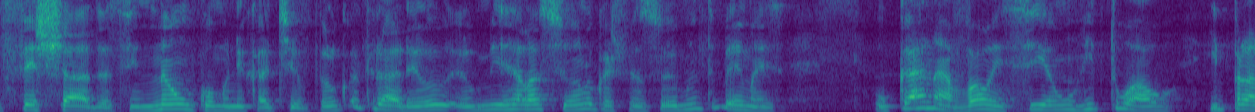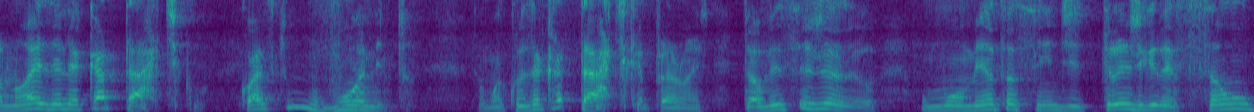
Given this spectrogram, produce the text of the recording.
fechado, assim, não comunicativo. Pelo contrário, eu, eu me relaciono com as pessoas muito bem, mas o carnaval em si é um ritual. E para nós ele é catártico, quase que um vômito. É uma coisa catártica para nós. Talvez seja um momento assim de transgressão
